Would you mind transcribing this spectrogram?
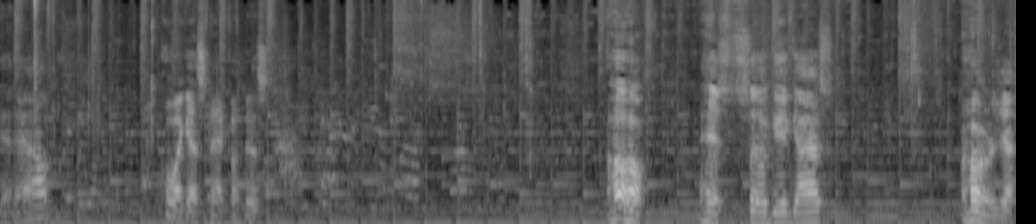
That out. Oh, I got a snack on this. Oh, it is so good, guys. Oh, yes.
